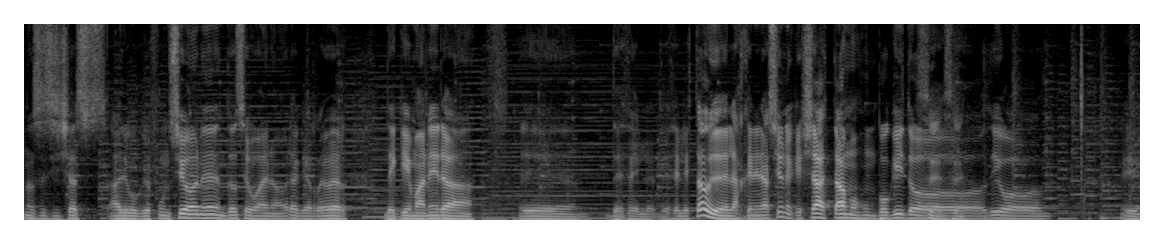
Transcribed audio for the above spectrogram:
no sé si ya es algo que funcione, entonces bueno, habrá que rever de qué manera eh, desde, el, desde el Estado y de las generaciones que ya estamos un poquito, Sí, digo, eh,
